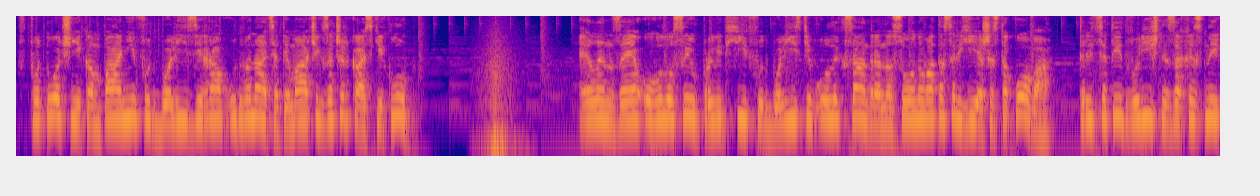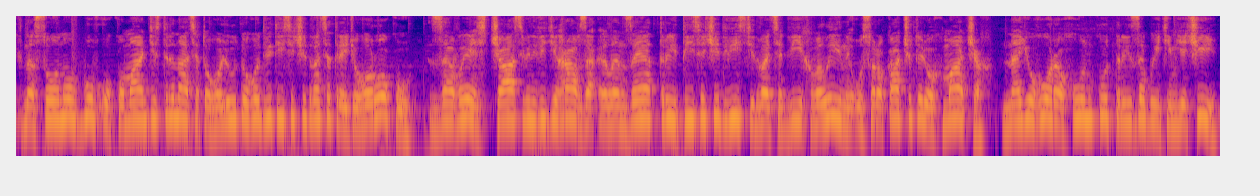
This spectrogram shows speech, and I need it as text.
В поточній кампанії футболіст зіграв у 12 матчах за черкаський клуб. ЛНЗ оголосив про відхід футболістів Олександра Насонова та Сергія Шестакова. 32-річний захисник Насонов був у команді з 13 лютого 2023 року. За весь час він відіграв за ЛНЗ 3222 хвилини у 44 матчах. На його рахунку три забиті м'ячі.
